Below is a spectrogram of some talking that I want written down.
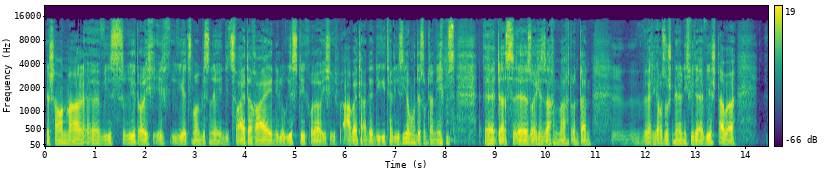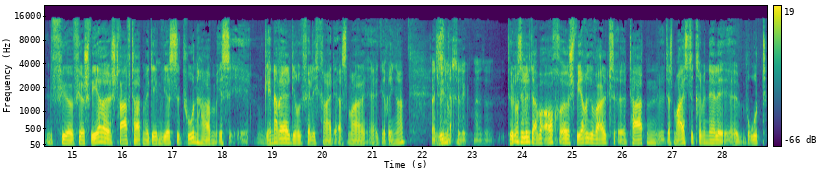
wir schauen mal, äh, wie es geht. Oder ich, ich gehe jetzt mal ein bisschen in die zweite Reihe, in die Logistik oder ich, ich arbeite an der Digitalisierung des Unternehmens, äh, das äh, solche Sachen macht und dann äh, werde ich auch so schnell nicht wieder erwischt. Aber für, für schwere Straftaten, mit denen wir es zu tun haben, ist generell die Rückfälligkeit erstmal äh, geringer. Bei Tötungsdelikten also. Tötungsdelikte, aber auch äh, schwere Gewalttaten. Das meiste Kriminelle äh, beruht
